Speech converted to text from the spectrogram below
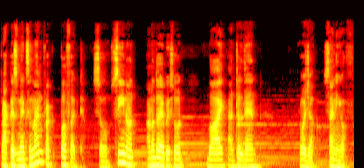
practice makes a man perfect. So see you on another episode. Bye. Until then roja signing off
